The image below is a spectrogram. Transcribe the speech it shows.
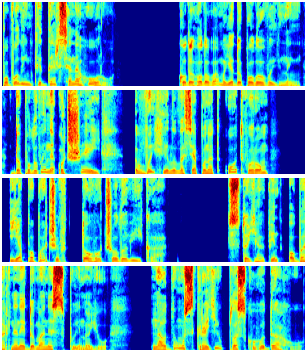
поволеньки дерся нагору. Коли голова моя до половини, до половини очей вихилилася понад отвором, я побачив того чоловіка. Стояв він обернений до мене спиною на одному з країв плаского даху.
